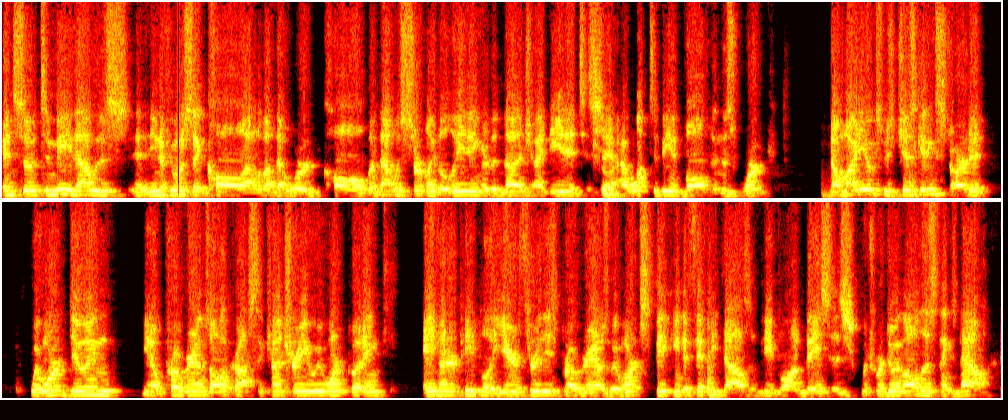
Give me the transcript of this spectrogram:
And so to me, that was, you know, if you want to say call, I don't know about that word call, but that was certainly the leading or the nudge I needed to say, I want to be involved in this work. Now, Mighty Oaks was just getting started. We weren't doing, you know, programs all across the country. We weren't putting 800 people a year through these programs. We weren't speaking to 50,000 people on basis, which we're doing all those things now.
